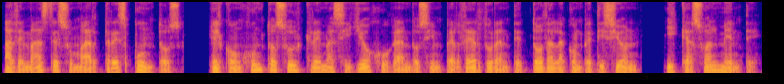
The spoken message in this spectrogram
Además de sumar tres puntos, el conjunto azul crema siguió jugando sin perder durante toda la competición, y casualmente.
